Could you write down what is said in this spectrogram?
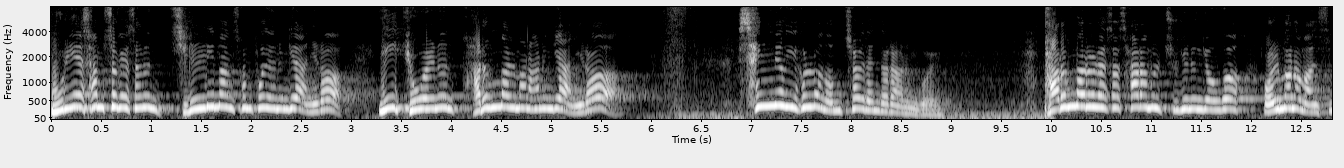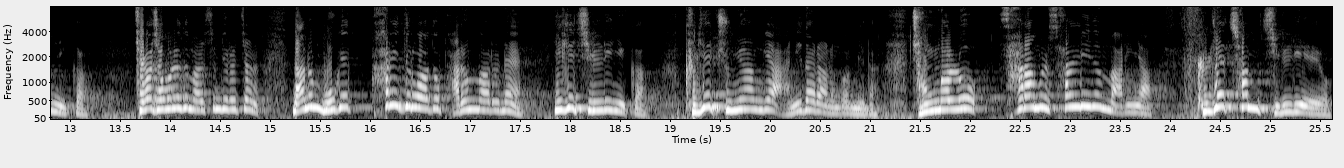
우리의 삶 속에서는 진리만 선포되는 게 아니라 이 교회는 바른 말만 하는 게 아니라 생명이 흘러 넘쳐야 된다라는 거예요. 바른 말을 해서 사람을 죽이는 경우가 얼마나 많습니까? 제가 저번에도 말씀드렸잖아요. 나는 목에 칼이 들어와도 바른 말을 해. 이게 진리니까. 그게 중요한 게 아니다라는 겁니다. 정말로 사람을 살리는 말이냐. 그게 참 진리예요.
